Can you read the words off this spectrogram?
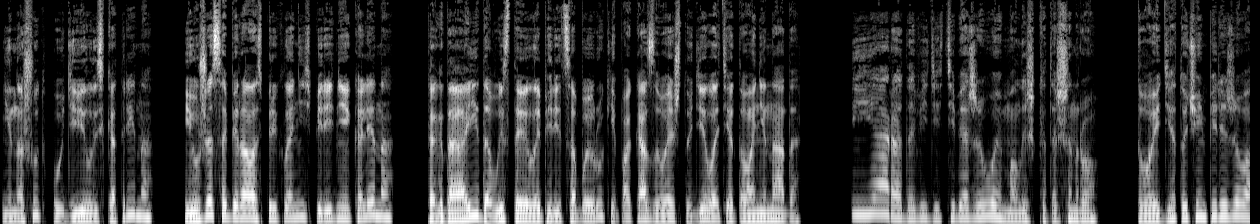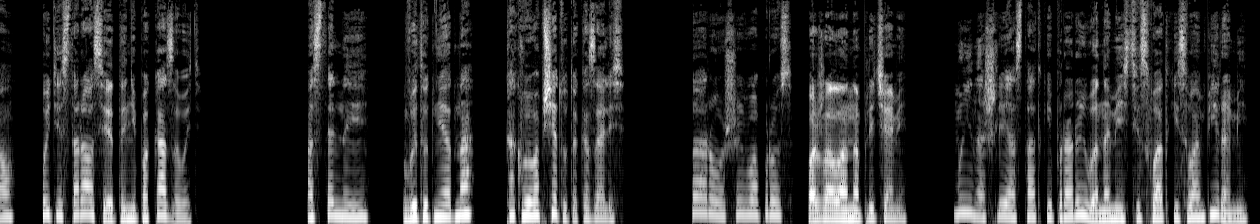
Не на шутку удивилась Катрина и уже собиралась преклонить перед ней колено, когда Аида выставила перед собой руки, показывая, что делать этого не надо. «И я рада видеть тебя живой, малышка Ташинро. Твой дед очень переживал, хоть и старался это не показывать. Остальные? Вы тут не одна? Как вы вообще тут оказались?» «Хороший вопрос», — пожала она плечами. Мы нашли остатки прорыва на месте схватки с вампирами,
